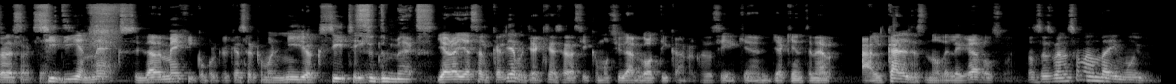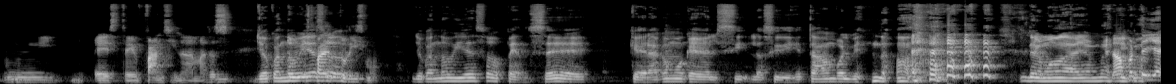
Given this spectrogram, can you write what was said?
Ahora es Exacto. CDMX, Ciudad de México, porque quiere ser como New York City. CDMX. Y ahora ya es alcaldía, porque ya quiere ser así como ciudad gótica, una cosa así. Quieren, ya quieren tener alcaldes, no delegados. Entonces, bueno, es una onda ahí muy, muy este, fancy nada más. Es, Yo cuando vi es para el eso, turismo. yo cuando vi eso pensé que era como que el, los CDs estaban volviendo de moda allá en México. No, aparte ya,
